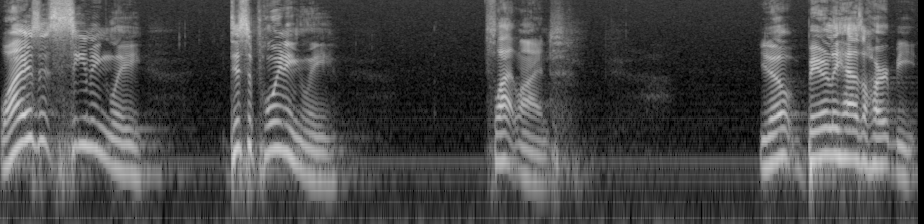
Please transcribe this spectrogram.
Why is it seemingly, disappointingly flatlined? You know, barely has a heartbeat.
